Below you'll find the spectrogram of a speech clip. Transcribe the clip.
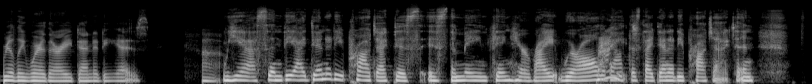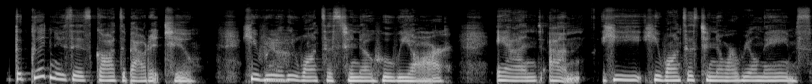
really where their identity is. Uh, yes, and the identity project is is the main thing here, right? We're all right. about this identity project and the good news is God's about it too. He really yeah. wants us to know who we are, and um, he he wants us to know our real names.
